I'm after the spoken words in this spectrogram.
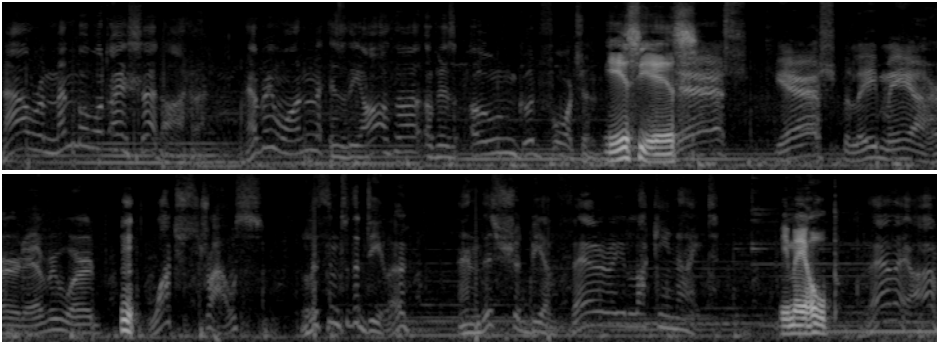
Now remember what I said, Arthur. Everyone is the author of his own good fortune. Yes, yes. Yes, yes, believe me, I heard every word. Hmm. Watch Strauss, listen to the dealer, and this should be a very lucky night. We may hope. There they are.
